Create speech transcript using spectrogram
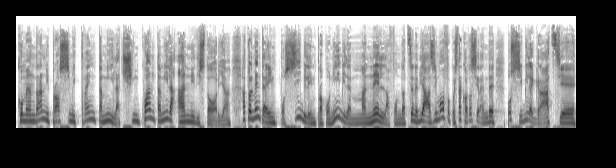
come andranno i prossimi 30.000, 50.000 anni di storia. Attualmente è impossibile, improponibile, ma nella fondazione di Asimov questa cosa si rende possibile grazie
